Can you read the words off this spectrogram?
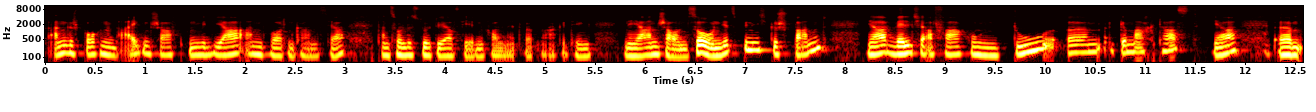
angesprochenen Eigenschaften mit Ja antworten kannst, ja, dann solltest du dir auf jeden Fall Network Marketing näher anschauen. So, und jetzt bin ich gespannt, ja, welche Erfahrungen du ähm, gemacht hast, ja. Ähm,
